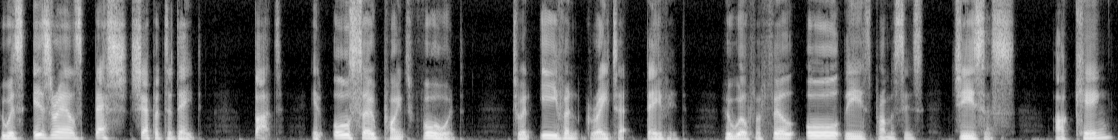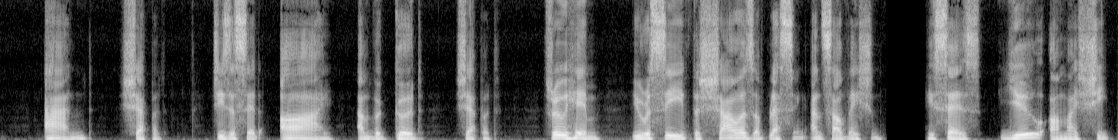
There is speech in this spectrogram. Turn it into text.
who was Israel's best shepherd to date. But it also points forward to an even greater David, who will fulfill all these promises Jesus, our King and Shepherd. Jesus said, I am the good shepherd. Through him, you receive the showers of blessing and salvation. He says, You are my sheep,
